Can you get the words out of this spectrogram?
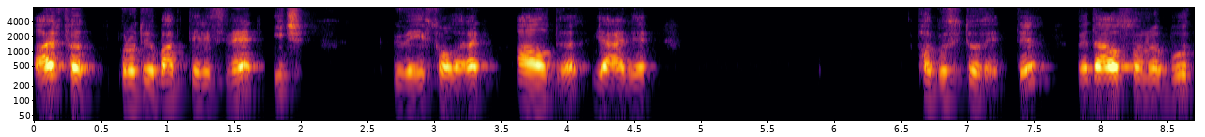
alfa proteobakterisine iç güveysi olarak aldı. Yani fagositoz etti ve daha sonra bu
